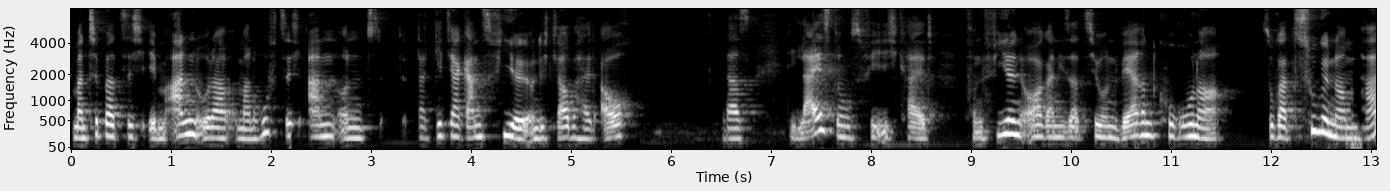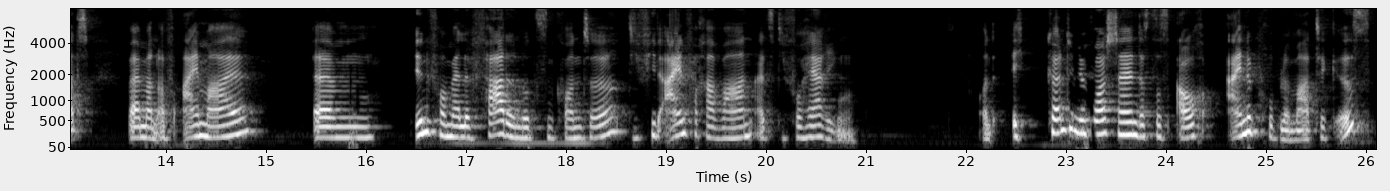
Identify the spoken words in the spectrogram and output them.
man tippert sich eben an oder man ruft sich an und da geht ja ganz viel. Und ich glaube halt auch, dass die Leistungsfähigkeit von vielen Organisationen während Corona sogar zugenommen hat, weil man auf einmal ähm, informelle Pfade nutzen konnte, die viel einfacher waren als die vorherigen. Und ich könnte mir vorstellen, dass das auch eine Problematik ist,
